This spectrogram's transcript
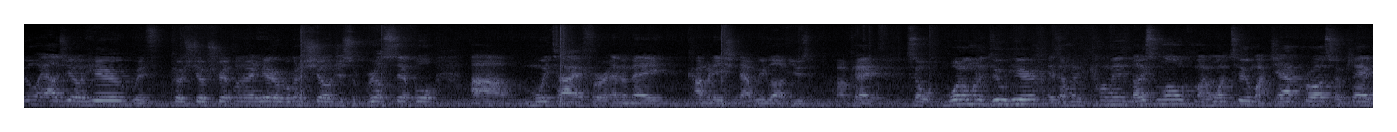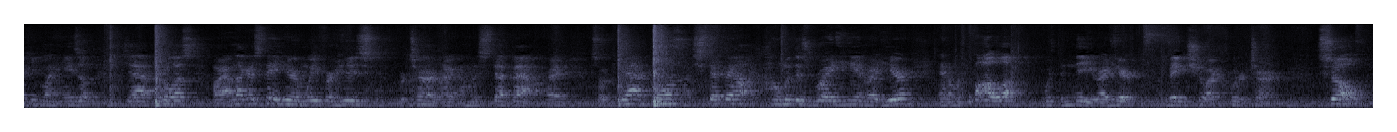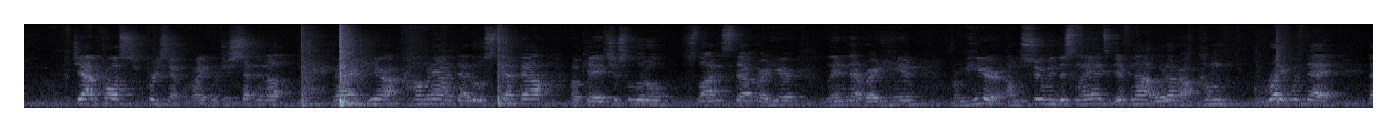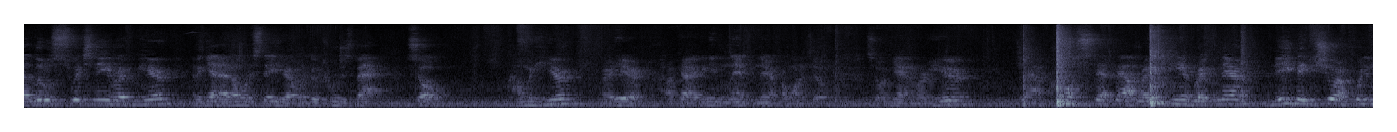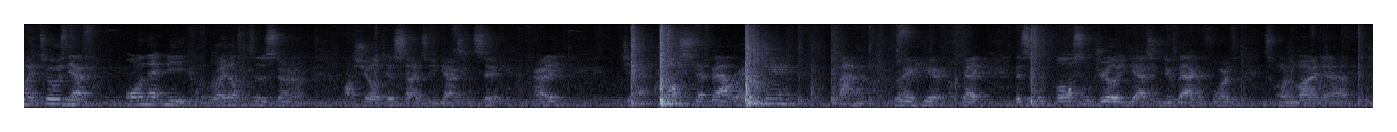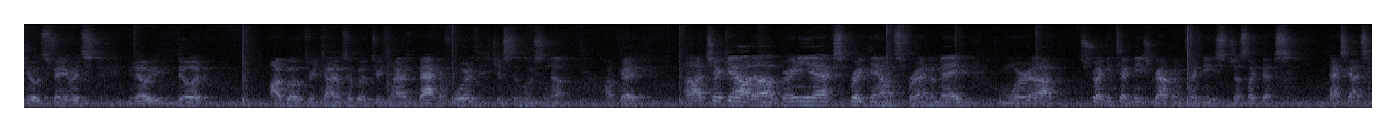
Bill Algeo here with Coach Joe Strickland right here. We're going to show just a real simple uh, Muay Thai for MMA combination that we love using. Okay, so what I'm going to do here is I'm going to come in nice and low with my one-two, my jab cross. Okay, I keep my hands up, jab cross. All right, I'm not going to stay here and wait for his return. Right, I'm going to step out. Right, so jab cross, I step out, I come with this right hand right here, and I'm going to follow up with the knee right here, making sure I can return. So Jab cross is pretty simple, right? We're just setting it up right here. I'm coming out with that little step out. Okay, it's just a little sliding step right here. Landing that right hand. From here, I'm assuming this lands. If not, whatever. I'm coming right with that, that little switch knee right from here. And again, I don't want to stay here. I want to go towards his back. So, coming here, right here. Okay, I can even land from there if I wanted to. So again, we're here. Jab, cross, step out, right hand right from there. Knee, making sure I'm putting my toes down on that knee, coming right up into the sternum. I'll show it this side so you guys can see. Ready? Jab. Cross, step out, right hand. Bam. Right here, okay? This is an awesome drill you guys can do back and forth. It's one of mine, uh, Joe's favorites. You know, you can do it. I'll go three times, he'll go three times, back and forth, just to loosen up, okay? Uh, check out uh, Brainiac's breakdowns for MMA for more uh, striking techniques, grappling techniques, just like this. Thanks, guys.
